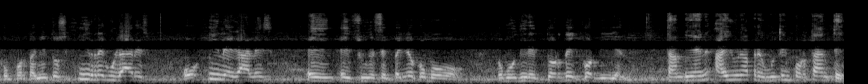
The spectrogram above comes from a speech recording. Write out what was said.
comportamientos irregulares o ilegales en su desempeño como como director de Cordillera. También hay una pregunta importante.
